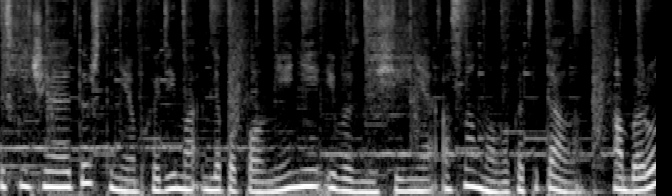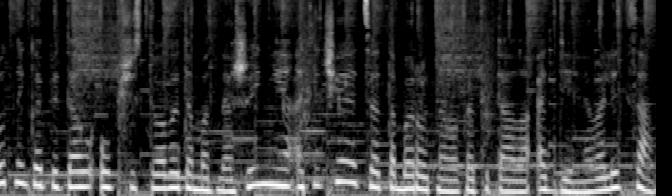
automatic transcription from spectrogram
исключая то, что необходимо для пополнения и возмещения основного капитала. Оборотный капитал общества в этом отношении отличается от оборотного капитала отдельного лица.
